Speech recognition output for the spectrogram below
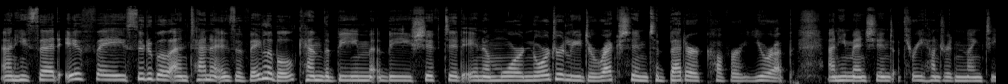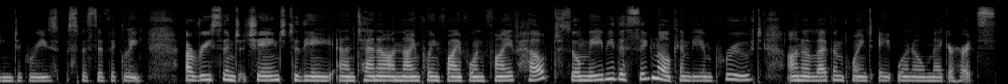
And he said if a suitable antenna is available, can the beam be shifted in a more northerly direction to better cover Europe? And he mentioned 319 degrees specifically. A recent change to the antenna on 9.515 helped, so maybe the signal can be improved approved on 11.810 megahertz.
